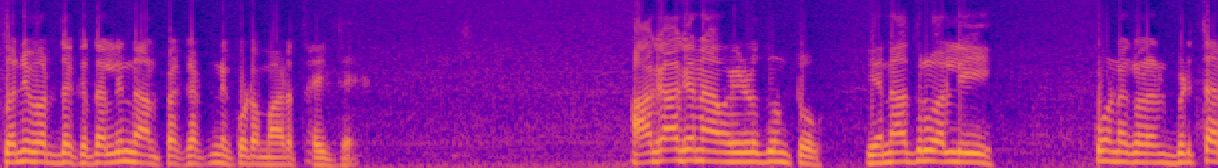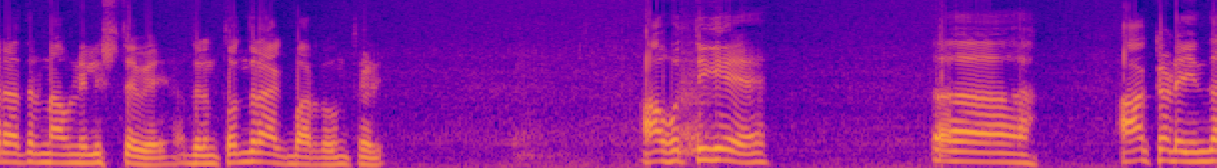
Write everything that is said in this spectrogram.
ಧ್ವನಿವರ್ಧಕದಲ್ಲಿ ನಾನು ಪ್ರಕಟಣೆ ಕೂಡ ಮಾಡ್ತಾ ಇದ್ದೆ. ಆಗಾಗ ನಾವು ಹೇಳೋದುಂಟು ಏನಾದರೂ ಅಲ್ಲಿ ಕೋಣಗಳನ್ನು ಬಿಡ್ತಾರೆ ಆದರೆ ನಾವು ನಿಲ್ಲಿಸ್ತೇವೆ ಅದನ್ನು ತೊಂದರೆ ಆಗಬಾರ್ದು ಅಂತೇಳಿ ಆ ಹೊತ್ತಿಗೆ ಆ, ಕಡೆಯಿಂದ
